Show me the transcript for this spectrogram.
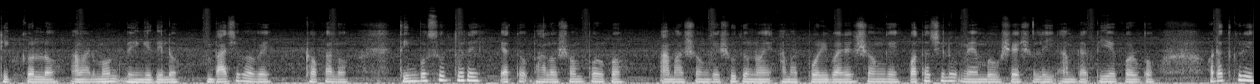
ঠিক করল, আমার মন ভেঙে দিল। বাজেভাবে ঠকালো। তিন বছর ধরে এত ভালো সম্পর্ক। আমার সঙ্গে শুধু নয়, আমার পরিবারের সঙ্গে। কথা ছিল মেম্বু শেষ হলেই আমরা বিয়ে করব। হঠাৎ করে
